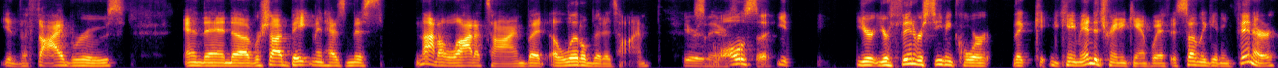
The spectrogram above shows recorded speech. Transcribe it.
you know, the thigh bruise, and then uh, Rashod Bateman has missed not a lot of time, but a little bit of time. Here and so there. Also, you, your your thin receiving corps that you came into training camp with is suddenly getting thinner.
